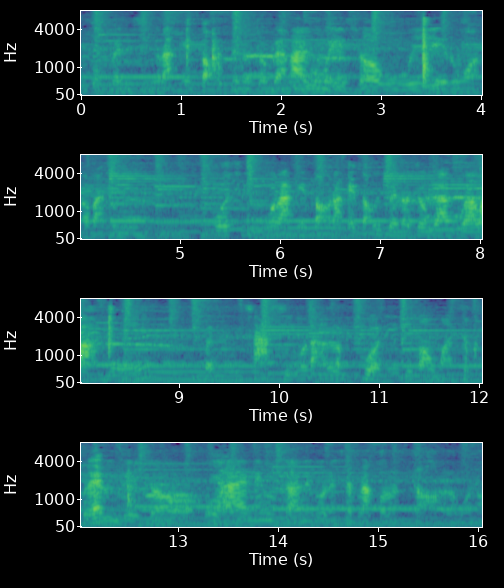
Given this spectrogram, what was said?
Iku ben sing ra ketok ben aja ganggu Kayu kowe. iso kuwi. Iki rungokno Pak Surin. Kowe sing ora ketok ora ketok iki ben aja ganggu awakmu. Ben sasi kok tak lebon iki mau madhep bret. Desa orane usane kono setlakon tok lho ngono.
